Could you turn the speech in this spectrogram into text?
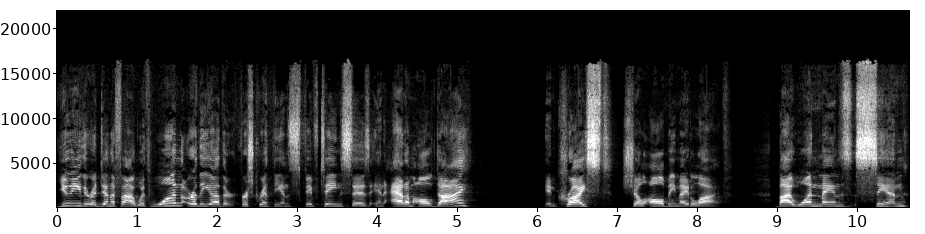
You either identify with one or the other. 1 Corinthians 15 says, In Adam all die, in Christ shall all be made alive. By one man's sin,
